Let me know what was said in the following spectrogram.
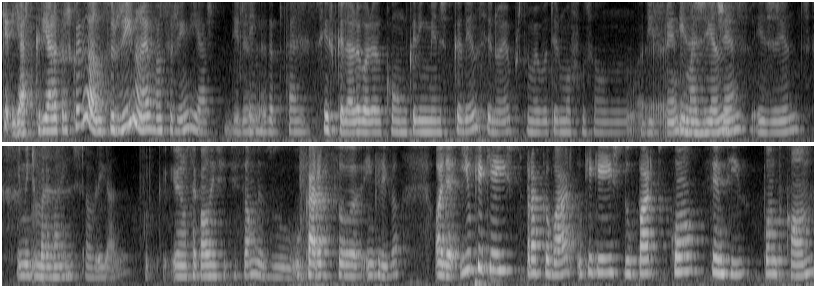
e has de criar outras coisas, vão surgir, não é? Vão surgindo e has de ir Sim. adaptando. Sim, se calhar agora com um bocadinho menos de cadência, não é? Porque também vou ter uma função diferente exigente, mais exigente. exigente. E muitos mas, parabéns. Obrigada. Porque eu não sei qual é a instituição, mas o, o cara que soa incrível. Olha, e o que é que é isto para acabar? O que é que é isto do parto com sentido.com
